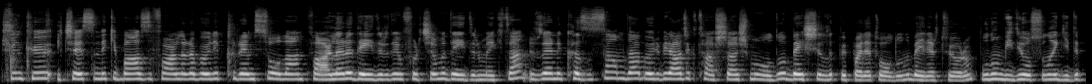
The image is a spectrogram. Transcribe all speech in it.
Çünkü içerisindeki bazı farlara böyle kremsi olan farlara değdirdiğim fırçamı değdirmekten üzerine kazısam da böyle birazcık taşlaşma olduğu 5 yıllık bir palet olduğunu belirtiyorum. Bunun videosuna gidip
